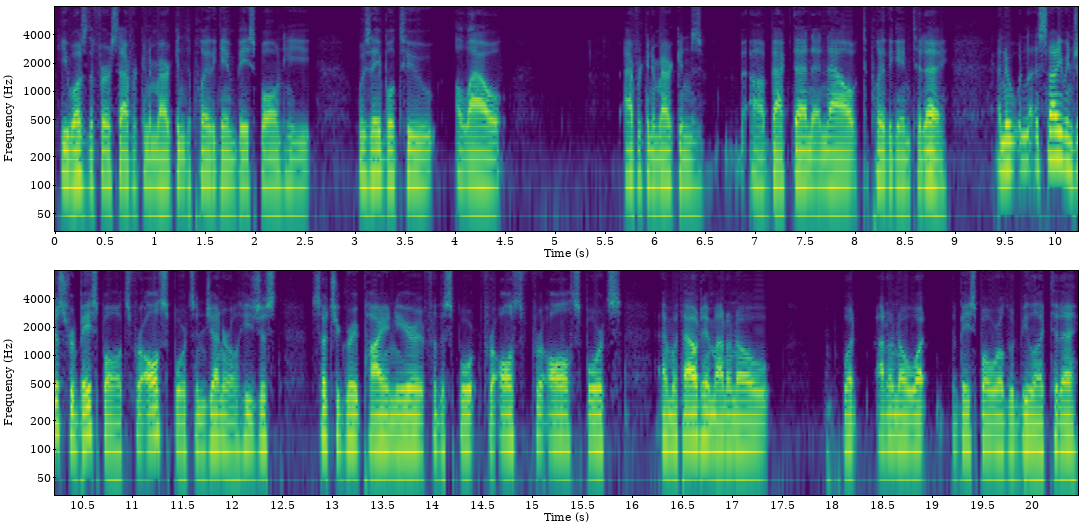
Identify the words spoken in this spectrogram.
he was the first African American to play the game of baseball, and he was able to allow African Americans uh, back then and now to play the game today. And it, it's not even just for baseball; it's for all sports in general. He's just such a great pioneer for the sport for all for all sports. And without him, I don't know what I don't know what the baseball world would be like today.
